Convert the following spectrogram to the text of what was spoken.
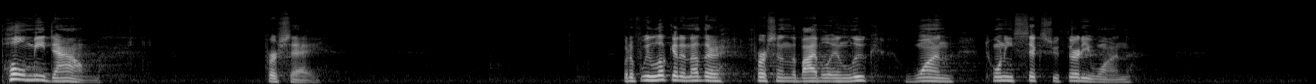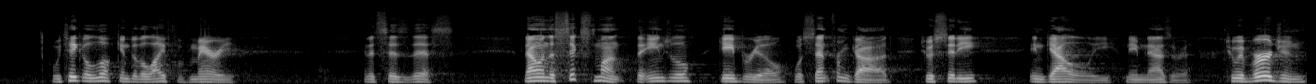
pull me down, per se. But if we look at another person in the Bible, in Luke 1 26 through 31, we take a look into the life of Mary, and it says this Now, in the sixth month, the angel Gabriel was sent from God to a city in Galilee named Nazareth, to a virgin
